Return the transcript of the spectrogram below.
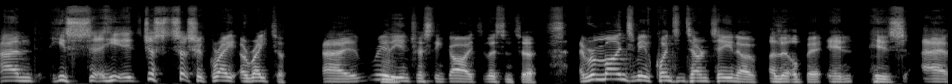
And he's he it's just such a great orator. Uh, really mm. interesting guy to listen to. It reminds me of Quentin Tarantino a little bit in his uh,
